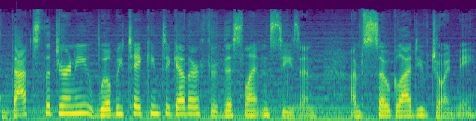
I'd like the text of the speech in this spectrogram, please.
And that's the journey we'll be taking together through this Lenten season. I'm so glad you've joined me.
